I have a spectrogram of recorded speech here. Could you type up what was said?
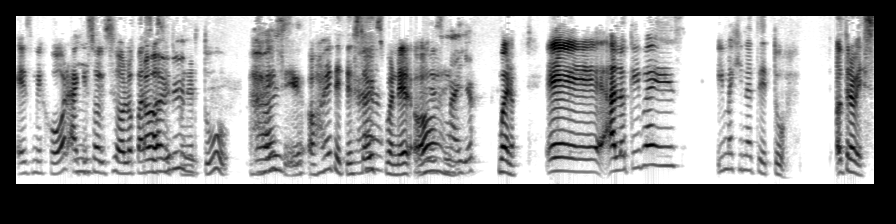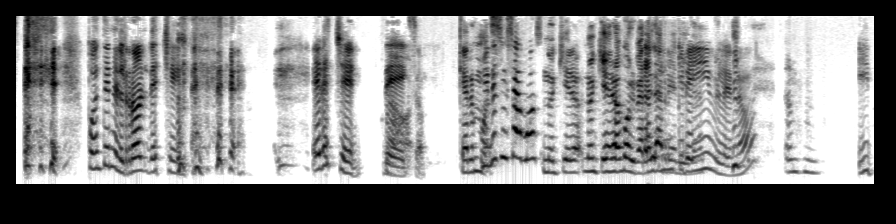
es mejor a que Mm. so- solo pases a exponer tú. Ay, Ay, sí, ay, detesto Ah, exponer. Desmayo. Bueno, eh, a lo que iba es, imagínate tú, otra vez, ponte en el rol de Chen. Eres Chen de EXO. Qué hermoso. Tienes esa voz No quiero, no quiero volver a la realidad. increíble, ¿no? Y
